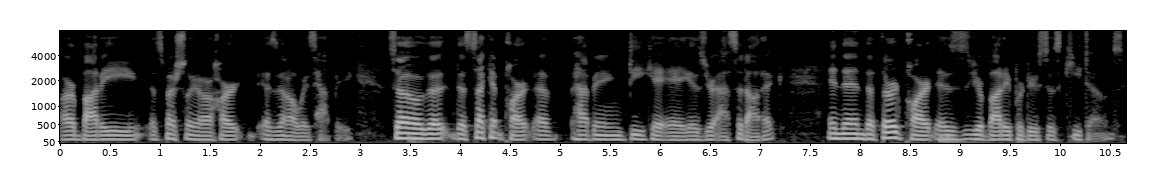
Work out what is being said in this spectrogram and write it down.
our body, especially our heart, isn't always happy. So the, the second part of having DKA is your acidotic. And then the third part is your body produces ketones.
